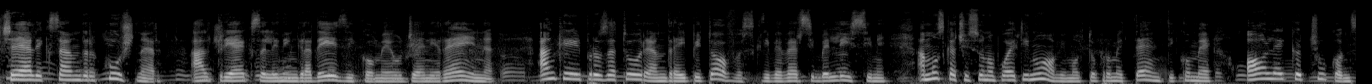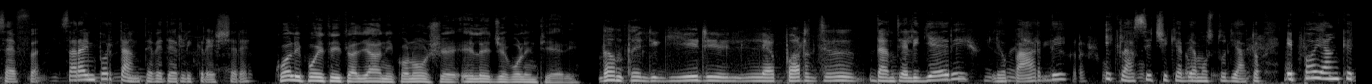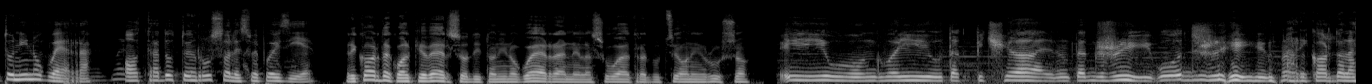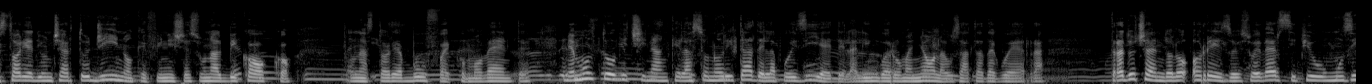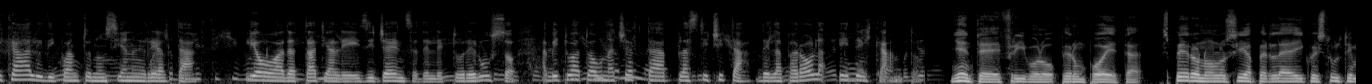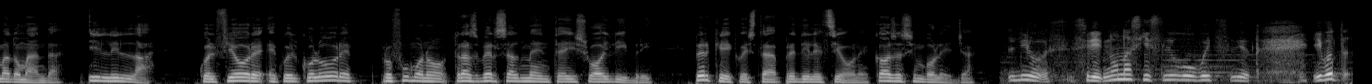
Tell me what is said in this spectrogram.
C'è Alexander Kushner, altri ex leningradesi come Eugeni Rein. Anche il prosatore Andrei Pitov scrive versi bellissimi. A Mosca ci sono poeti nuovi molto promettenti come Oleg Chukontsev. Sarà importante vederli crescere. Quali poeti italiani conosce e legge volentieri? Dante Alighieri, Leopardi. Dante Alighieri, Leopardi, i classici che abbiamo studiato. E poi anche Tonino Guerra. Ho tradotto in russo le sue poesie. Ricorda qualche verso di Tonino Guerra nella sua traduzione in russo? И он говорил так печально, так живо, вот живо. Ricordo la storia di un certo Gino che finisce su un albicocco. Una storia buffa e commovente. Mi è molto vicina anche la sonorità della poesia e della lingua romagnola usata da Guerra. Traducendolo ho reso i suoi versi più musicali di quanto non siano in realtà. Li ho adattati alle esigenze del lettore russo, abituato a una certa plasticità della parola e del canto. Niente è frivolo per un poeta. Spero non lo sia per lei quest'ultima domanda. Il lillà, quel fiore e quel colore profumano trasversalmente i suoi libri. Perché questa predilezione? Cosa simboleggia?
